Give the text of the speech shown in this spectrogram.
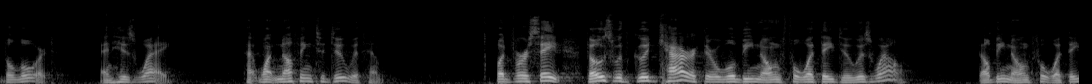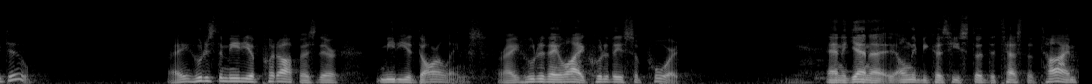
the Lord and His way, that want nothing to do with Him. But verse 8 those with good character will be known for what they do as well. They'll be known for what they do. Right? Who does the media put up as their media darlings? Right? Who do they like? Who do they support? And again, uh, only because he stood the test of time,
